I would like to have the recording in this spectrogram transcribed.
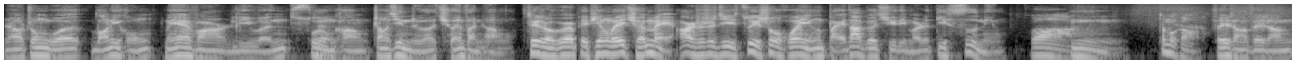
然后中国王力宏、梅艳芳、李玟、苏永康、张信哲全翻唱过。这首歌被评为全美二十世纪最受欢迎百大歌曲里面的第四名。哇，嗯，这么高，非常非常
